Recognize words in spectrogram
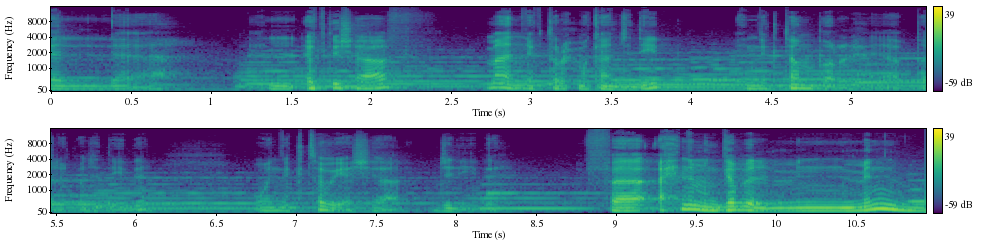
ال- الاكتشاف ما أنك تروح مكان جديد أنك تنظر الحياة بطريقة جديدة وأنك تسوي أشياء جديدة. فإحنا من قبل من من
